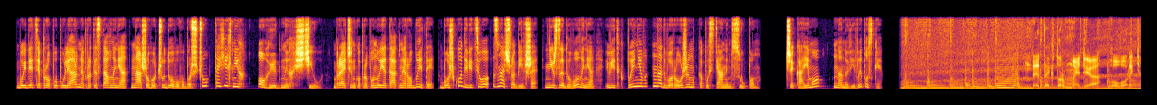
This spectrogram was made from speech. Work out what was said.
бо йдеться про популярне протиставлення нашого чудового борщу та їхніх огидних щів. Брайченко пропонує так не робити, бо шкоди від цього значно більше, ніж задоволення від кпинів над ворожим капустяним супом. Чекаємо на нові випуски. Детектор медіа говорить.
